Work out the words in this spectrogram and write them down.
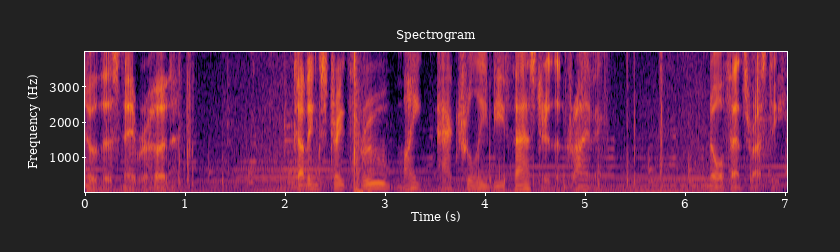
know this neighborhood. Cutting straight through might actually be faster than driving. No offense, Rusty.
